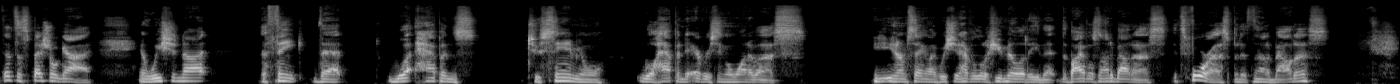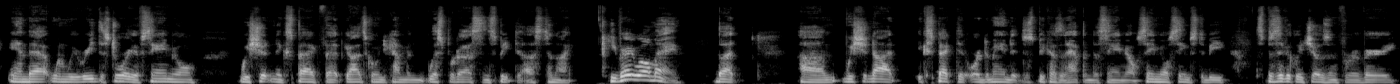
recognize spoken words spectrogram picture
that's a special guy. And we should not think that what happens to Samuel will happen to every single one of us. You know what I'm saying? Like we should have a little humility that the Bible's not about us. It's for us, but it's not about us. And that when we read the story of Samuel, we shouldn't expect that God's going to come and whisper to us and speak to us tonight. He very well may, but um, we should not expect it or demand it just because it happened to Samuel. Samuel seems to be specifically chosen for a very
